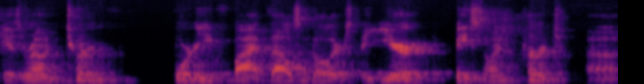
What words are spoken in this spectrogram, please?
is around $245,000 a year based on current uh,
